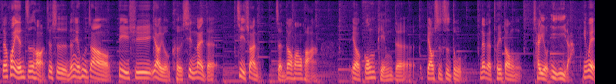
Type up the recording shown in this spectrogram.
这换言之，哈，就是能源护照必须要有可信赖的计算诊断方法，要公平的标示制度，那个推动才有意义啦。因为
